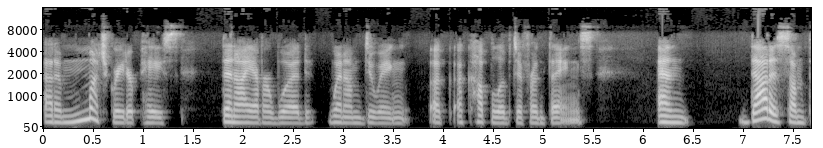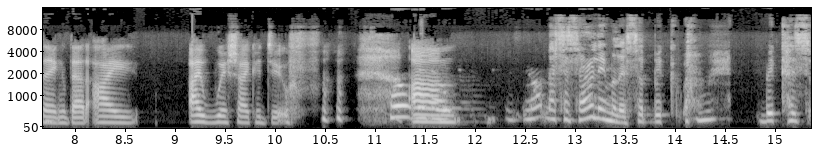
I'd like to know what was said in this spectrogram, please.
at a much greater pace than I ever would when I'm doing a, a couple of different things. And that is something that I I wish I could do. well, you know, Um, not necessarily, Melissa, bec- mhm. because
